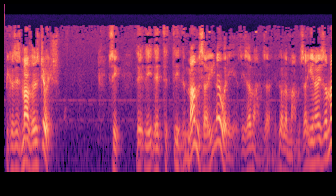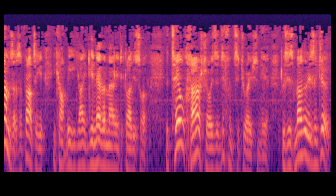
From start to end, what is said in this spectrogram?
because his mother is Jewish. See, the the the, the, the, you know what he is. He's a mamzer. You've got a mamzer. You know he's a mamzer. So far, you, you can't be. You, you never marry into Klal Yisrael. The tail harsha is a different situation here because his mother is a Jew.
